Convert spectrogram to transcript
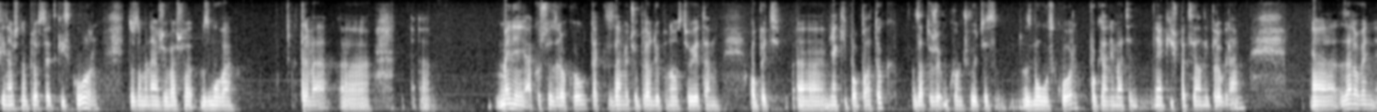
finančné prostriedky skôr, to znamená, že vaša zmluva trvá uh, uh, menej ako 6 rokov, tak s najväčšou pravdepodobnosťou je tam opäť uh, nejaký poplatok za to, že ukončujete zmluvu skôr, pokiaľ nemáte nejaký špeciálny program. Zároveň e,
